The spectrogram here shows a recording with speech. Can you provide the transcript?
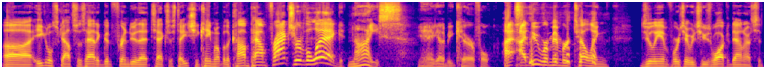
Uh, Eagle Scouts has had a good friend do that at Texas State. She came up with a compound fracture of the leg. Nice. Yeah, you got to be careful. I, I do remember telling Julianne Fortier when she was walking down, I said,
